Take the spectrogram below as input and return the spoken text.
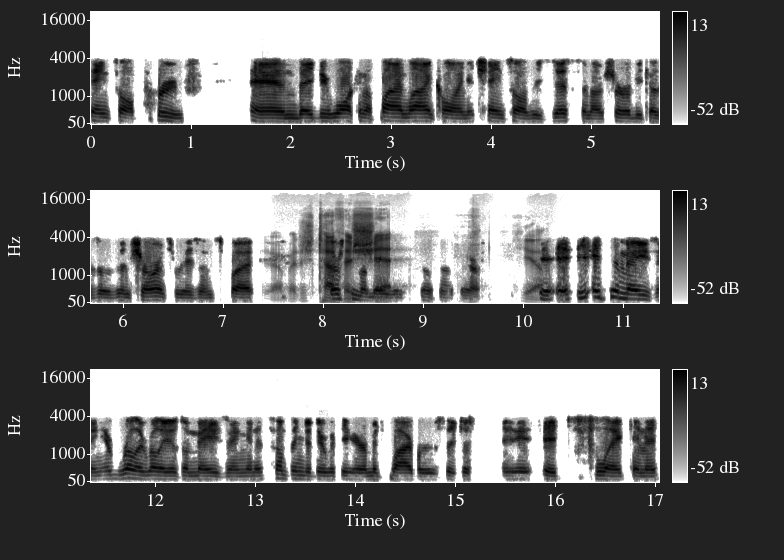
chainsaw proof, and they'd be walking a fine line calling it chainsaw resistant. I'm sure because of insurance reasons, but yeah, but it's tough as shit. stuff out there. Yeah. It, it, it's amazing. It really, really is amazing, and it's something to do with the aramid fibers. It just it, it's slick and it.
